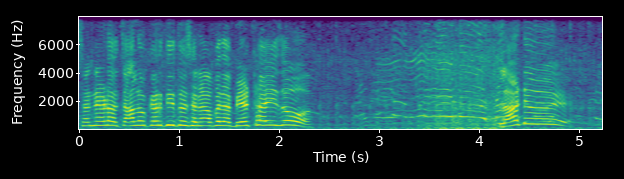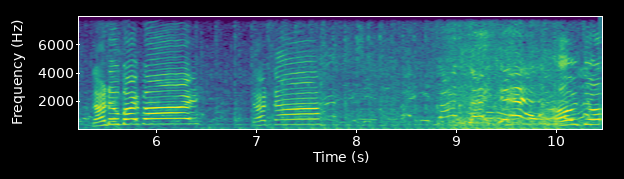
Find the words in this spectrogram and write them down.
સનેડો ચાલુ કરી દીધો છે ને આ બધા બેઠા જો Laddu Laddu bye bye. Tata. આવજો.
